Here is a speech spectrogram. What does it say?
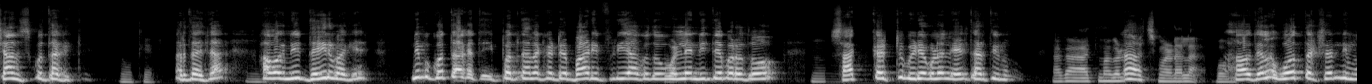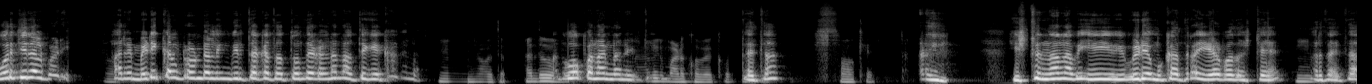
ಚಾನ್ಸ್ ಗೊತ್ತಾಗುತ್ತೆ. ಓಕೆ. ಅರ್ಥ ಆಯ್ತಾ? ಅವಾಗ ನೀವು ಧೈರ್ಯವಾಗಿ ನಿಮ್ಗೆ ಗೊತ್ತಾಗುತ್ತೆ ಇಪ್ಪತ್ನಾಲ್ಕು ಗಂಟೆ ಬಾಡಿ ಫ್ರೀ ಆಗೋದು ಒಳ್ಳೆ ನಿದ್ದೆ ಬರೋದು. ಸಾಕಷ್ಟು ವಿಡಿಯೋಗಳಲ್ಲಿ ಹೇಳ್ತಾ ಇರ್ತೀವಿ ನಾವು. ಮಾಡಲ್ಲ. ಅದೆಲ್ಲ ಹೋದ ತಕ್ಷಣ ನಿಮ್ಮ ಒರಿಜಿನಲ್ ಬಾಡಿ ಆದರೆ ಮೆಡಿಕಲ್ ಗ್ರೌಂಡಲ್ಲಿ ಹಿಂಗೆ ಇರ್ತಕ್ಕಂಥ ತೊಂದರೆಗಳನ್ನ ನಾವು ತೆಗಿಯೋಕ್ಕಾಗಲ್ಲ. ಹೌದು. ಅದು ಓಪನ್ ಆಗಿ ನಾನು ಹೇಳ್ತೀನಿ. ಮಾಡ್ಕೋಬೇಕು. ಆಯ್ತಾ? ಓಕೆ. ಇಷ್ಟನ್ನ ನಾವು ಈ ವಿಡಿಯೋ ಮುಖಾಂತರ ಹೇಳ್ಬೋದು ಅಷ್ಟೇ ಅರ್ಥ ಆಯ್ತಾ?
